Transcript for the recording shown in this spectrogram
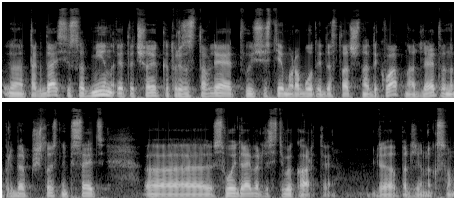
Угу. Тогда сисадмин — это человек, который заставляет твою систему работать достаточно адекватно, а для этого, например, пришлось написать э, свой драйвер для сетевой карты для, под Linux.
